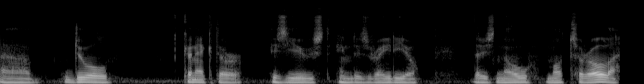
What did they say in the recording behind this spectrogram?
uh, dual connector is used in this radio. There is no Motorola.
